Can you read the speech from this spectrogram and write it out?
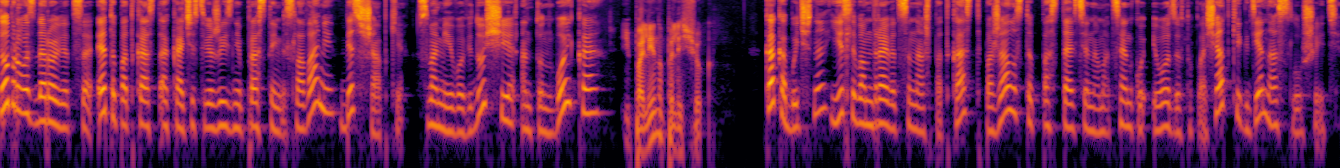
Доброго здоровья! Это подкаст о качестве жизни простыми словами, без шапки. С вами его ведущие Антон Бойко и Полина Полищук. Как обычно, если вам нравится наш подкаст, пожалуйста, поставьте нам оценку и отзыв на площадке, где нас слушаете.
